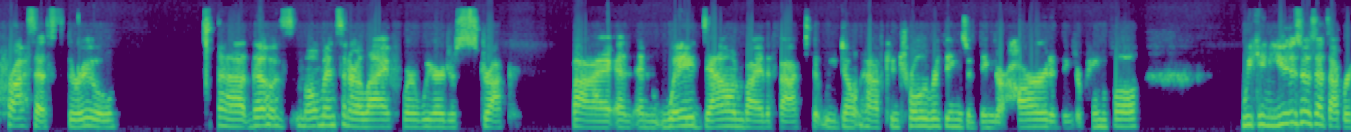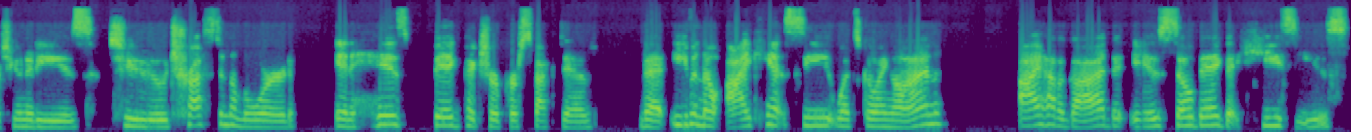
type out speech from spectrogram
process through uh, those moments in our life where we are just struck by and, and weighed down by the fact that we don't have control over things and things are hard and things are painful, we can use those as opportunities to trust in the Lord in His big picture perspective. That even though I can't see what's going on, I have a God that is so big that He sees.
